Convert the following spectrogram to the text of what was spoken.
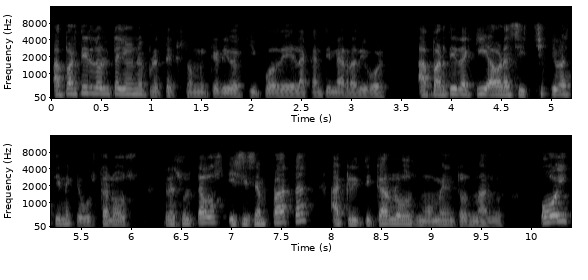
A partir de ahorita ya no hay pretexto, mi querido equipo de la cantina Radio Gol. A partir de aquí, ahora sí, Chivas tiene que buscar los resultados y si se empata, a criticar los momentos malos. Hoy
